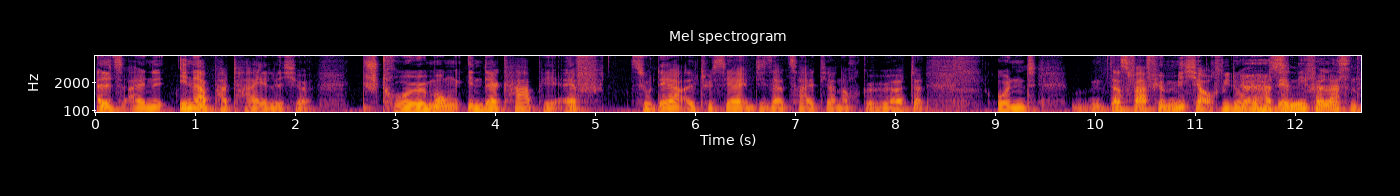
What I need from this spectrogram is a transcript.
als eine innerparteiliche Strömung in der KPF, zu der Althusser in dieser Zeit ja noch gehörte. Und das war für mich auch wiederum. Ja, er hat sie nie verlassen.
